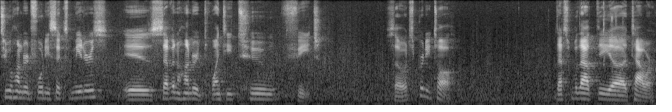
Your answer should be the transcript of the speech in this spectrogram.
246 meters is 722 feet. So it's pretty tall. That's without the uh, tower.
